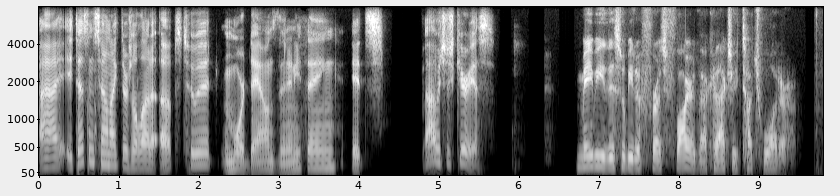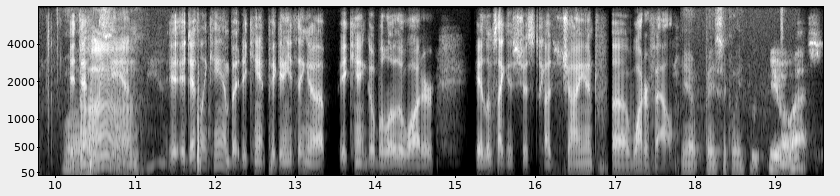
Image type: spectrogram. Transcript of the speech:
Uh, it doesn't sound like there's a lot of ups to it, more downs than anything. It's. I was just curious. Maybe this will be the first flyer that could actually touch water. Well, it definitely Ah. can. It, it definitely can, but it can't pick anything up. It can't go below the water. It looks like it's just a giant uh, waterfowl. yeah, basically. POS.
